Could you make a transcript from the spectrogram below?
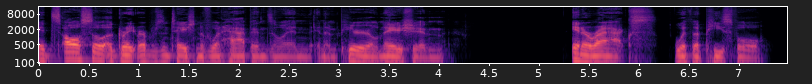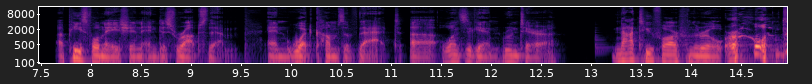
it's also a great representation of what happens when an imperial nation interacts with a peaceful a peaceful nation and disrupts them and what comes of that. Uh, once again, Runeterra, not too far from the real world.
